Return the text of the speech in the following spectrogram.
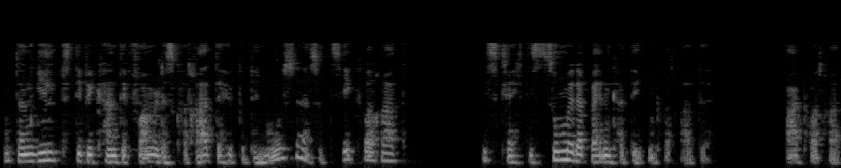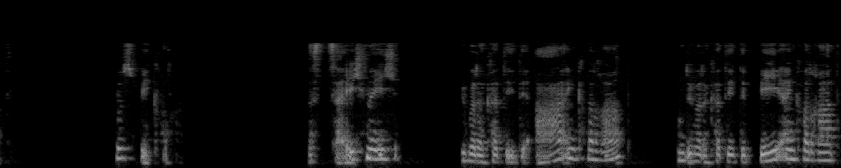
Und dann gilt die bekannte Formel des Quadrat der Hypotenuse, also c Quadrat ist gleich die Summe der beiden Kathetenquadrate a Quadrat plus b Quadrat. Das zeichne ich über der Kathete a ein Quadrat und über der Kathete b ein Quadrat.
